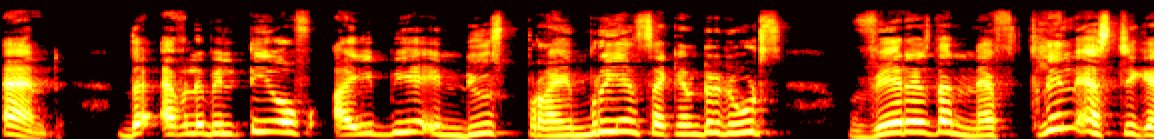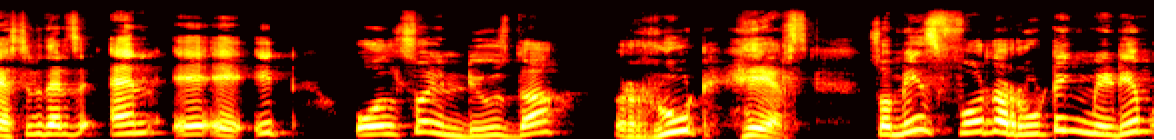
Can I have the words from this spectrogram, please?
and the availability of IBA induced primary and secondary roots whereas the naphthalene acetic acid that is NAA it also induces the root hairs. So means for the rooting medium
